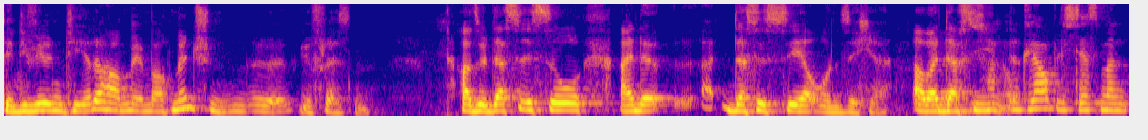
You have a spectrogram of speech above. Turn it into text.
Denn die wilden Tiere haben eben auch Menschen äh, gefressen. Also das ist so eine, das ist sehr unsicher. Aber das ist schon unglaublich, dass man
